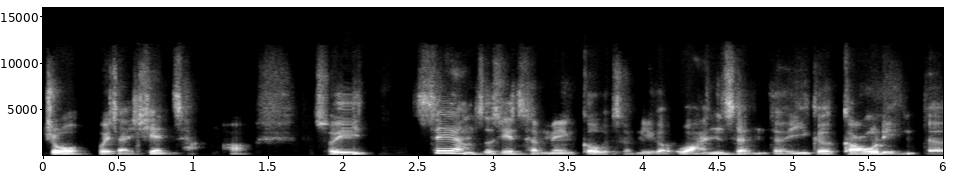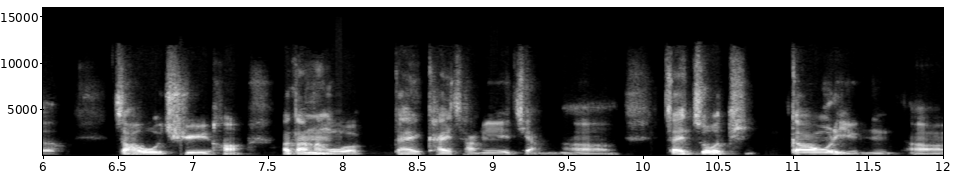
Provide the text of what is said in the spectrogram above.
座会在现场哈。所以这样这些层面构成一个完整的一个高龄的照护区哈。那当然我该开场也讲啊，在做体高龄啊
